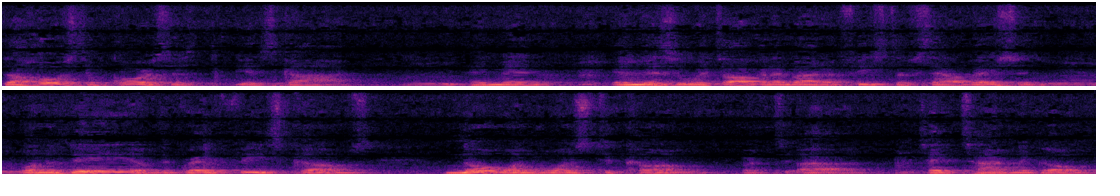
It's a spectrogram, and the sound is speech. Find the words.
The host, of course, is, is God. Mm. Amen. And this, we're talking about a feast of salvation. Mm. When the day of the great feast comes, no one wants to come or to, uh, take time to go.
